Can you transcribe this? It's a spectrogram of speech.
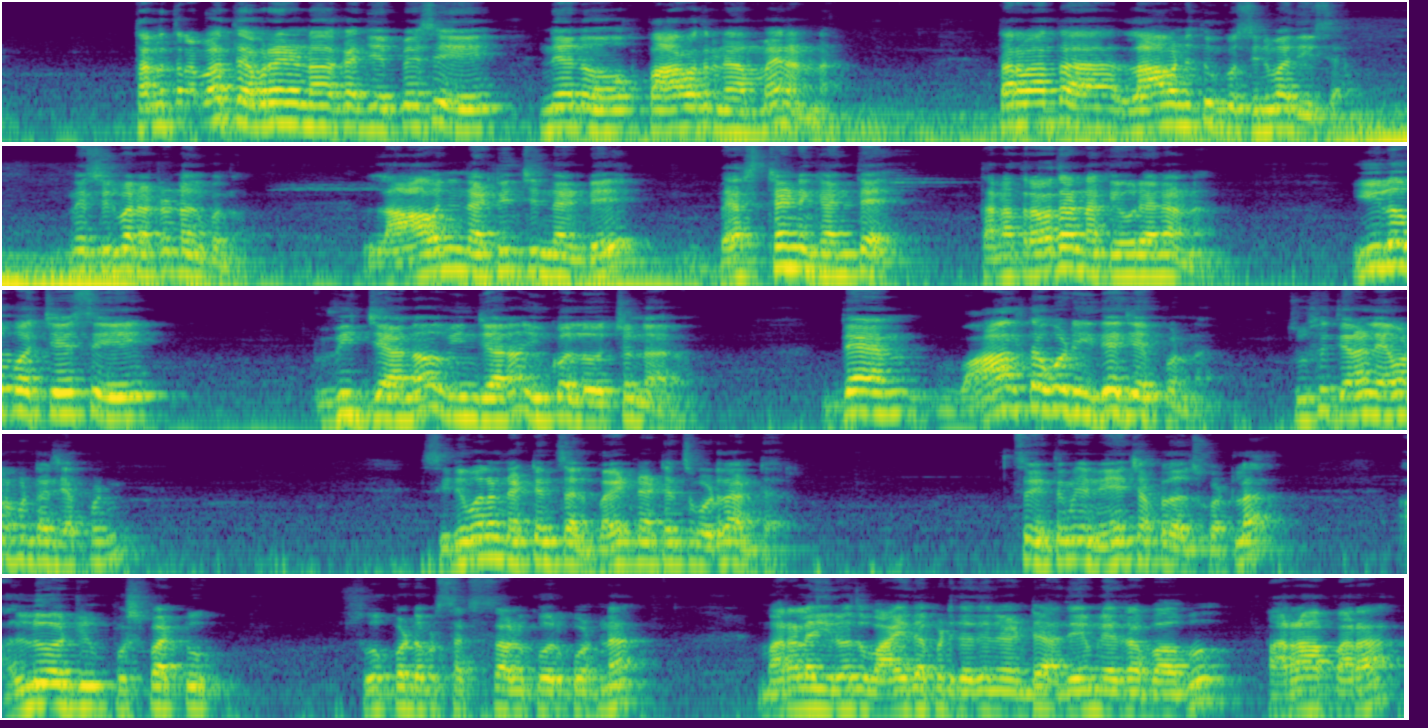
తన తర్వాత ఎవరైనా నాకు అని చెప్పేసి నేను పార్వతి అనే అమ్మాయిని అన్నా. తర్వాత లావణ్యతో ఇంకో సినిమా తీశాను నేను సినిమా నటుండి అనుకుందాం లావణి నటించిందండి. బెస్ట్ అండ్ ఇంకంతే తన తర్వాత నాకు ఎవరైనా అన్నా. ఈలోపు వచ్చేసి విద్యానో వింజానో ఇంకోళ్ళు వచ్చున్నారు. దెన్ వాళ్ళతో కూడా ఇదే చెప్పున్నా. చూసి జనాలు ఏమనుకుంటారు చెప్పండి? సినిమాలో నటించాలి బయట నటించకూడదు అంటారు. సో ఇంతకుముందు నేను చెప్పదలుచుకోవట్లా Allu Arjun Pushpa two super duper success అవ్వాలని కోరుకుంటున్నా. మరలా ఈరోజు వాయిదా పడి చదివినంటే అదేం లేదురా బాబు. పరా పరా.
